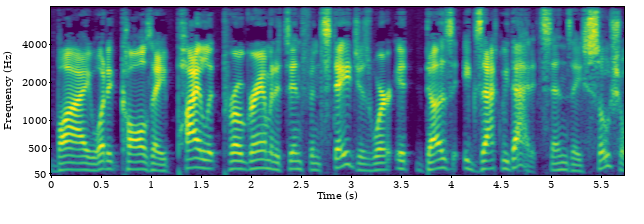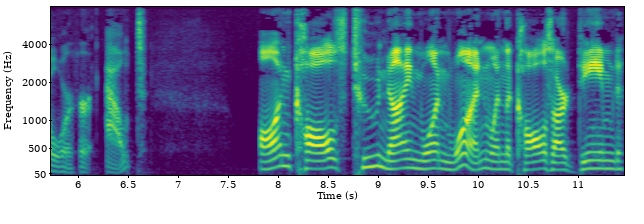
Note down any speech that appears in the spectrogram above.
by what it calls a pilot program in its infant stages, where it does exactly that. It sends a social worker out on calls to 911 when the calls are deemed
